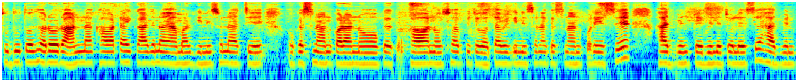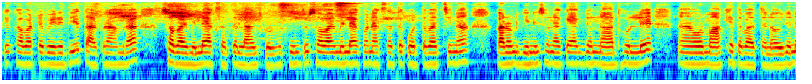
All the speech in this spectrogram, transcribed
শুধু তো ধরো রান্না খাওয়াটাই কাজ নয়, আমার গিনি সোনা আছে, ওকে স্নান করানো, ওকে খাওয়ানো, সব কিছু করতে হবে। গিনি সোনাকে স্নান করে এসে হাজব্যান্ড টেবিলে চলে এসে হাজব্যান্ডকে খাবারটা বেড়ে দিয়ে তারপরে আমরা সবাই মিলে একসাথে লাঞ্চ করব। কিন্তু সবাই মিলে এখন একসাথে করতে পারছি না, কারণ গিনি সোনাকে একজন না ধরলে ওর মা খেতে পারছে না। ওই জন্য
